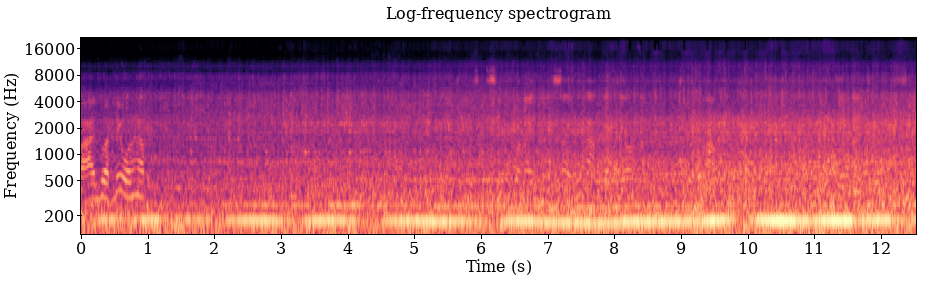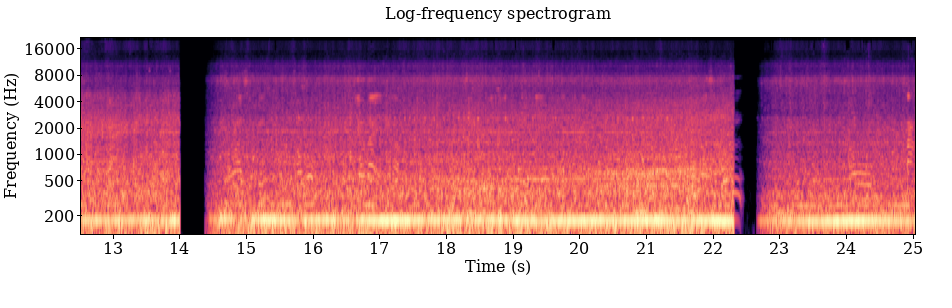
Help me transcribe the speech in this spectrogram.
บายรวดเร็วนะครับกว่าไร่ใส่ข้ามอย่างเดียวครับเพราะว่าสิเป็นเขาลงเที่ยวได้นะครับว่าสิเป็นเอาตั้ง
